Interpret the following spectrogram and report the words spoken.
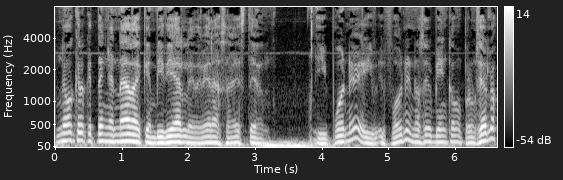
No creo que tenga nada que envidiarle de veras a este y pone y pone, no sé bien cómo pronunciarlo.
